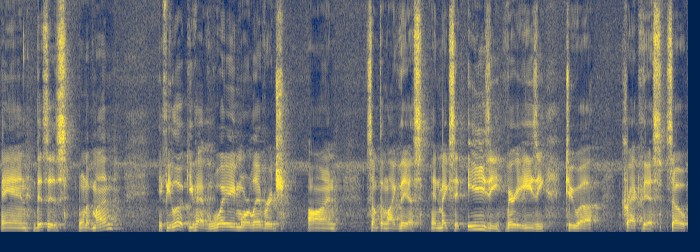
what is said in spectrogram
and this is one of mine. If you look you have way more leverage on something like this and makes it easy very easy to uh, crack this. So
